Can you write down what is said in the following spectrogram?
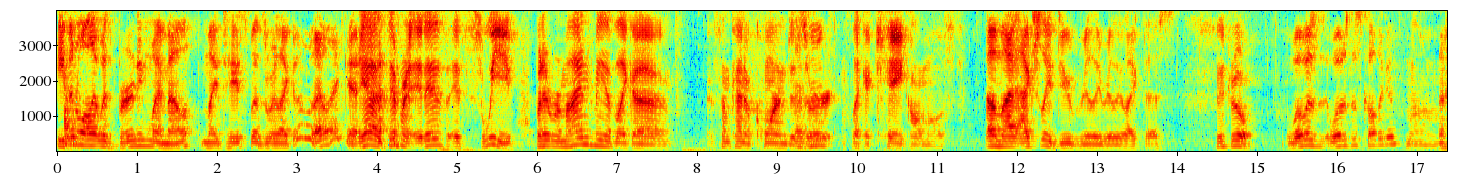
Even while it was burning my mouth, my taste buds were like, "Oh, I like it." Yeah, it's different. It is. It's sweet, but it reminds me of like a some kind of corn dessert, like a cake almost. Um, I actually do really, really like this. Me too. What was what was this called again? Um,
